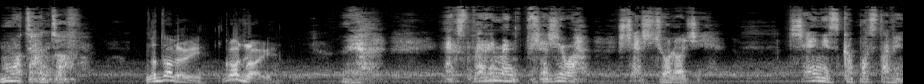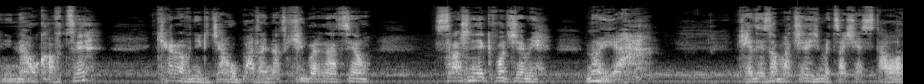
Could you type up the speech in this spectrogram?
mutantów. No dalej, gadaj. Eksperyment przeżyła sześciu ludzi. Trzej nisko postawieni naukowcy, kierownik działu badań nad hibernacją, strażnik podziemi, no i ja. Kiedy zobaczyliśmy, co się stało,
